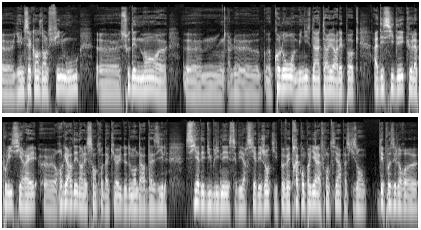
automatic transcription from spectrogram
euh, il y a une séquence dans le film où euh, soudainement le Colomb, ministre de l'Intérieur à l'époque, a décidé que la police irait regarder dans les centres d'accueil de demandeurs d'asile s'il y a des dublinés, c'est-à-dire s'il y a des gens qui peuvent être accompagnés à la frontière parce qu'ils ont déposé leurs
